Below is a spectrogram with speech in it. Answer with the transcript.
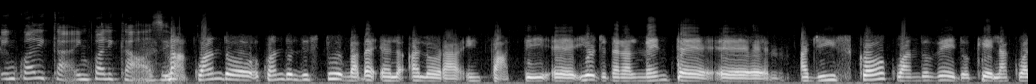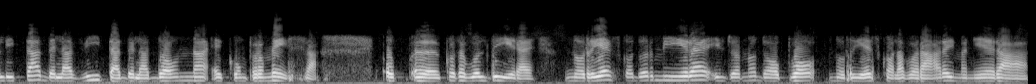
in, quali ca- in, quali casi? Ma quando, quando il disturbo, beh, allora infatti eh, io generalmente eh, agisco quando vedo che la qualità della vita della donna è compromessa o, eh, cosa vuol dire? Non riesco a dormire, il giorno dopo non riesco a lavorare in maniera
